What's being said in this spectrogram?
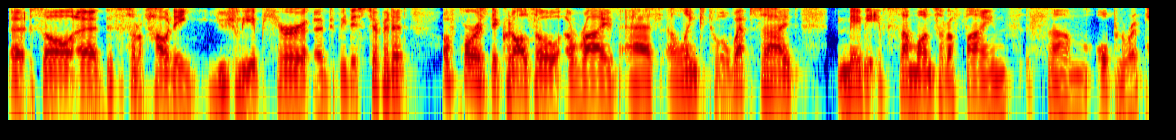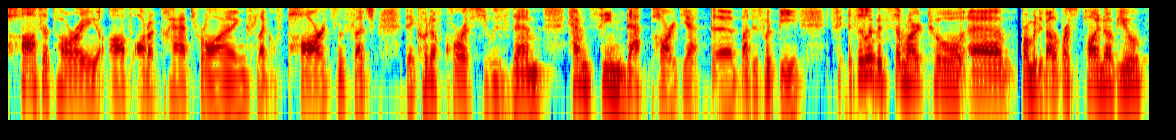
Uh, so uh, this is sort of how they usually appear uh, to be distributed. Of course, they could also arrive as a link to a website. Maybe if someone sort of finds some open repository of AutoCAD drawings, like of parts and such, they could of course use them. Haven't seen that part yet, uh, but this would be, it's, it's, a little bit similar to, um, from a developer's point of view,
